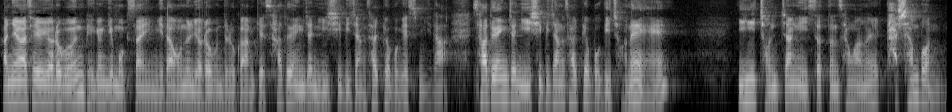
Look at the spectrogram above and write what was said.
안녕하세요 여러분 배경기 목사입니다. 오늘 여러분들과 함께 사도행전 22장 살펴보겠습니다. 사도행전 22장 살펴보기 전에 이 전장에 있었던 상황을 다시 한번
